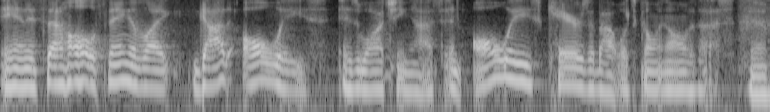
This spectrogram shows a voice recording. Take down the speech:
And it's that whole thing of like God always is watching us and always cares about what's going on with us. Yeah.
